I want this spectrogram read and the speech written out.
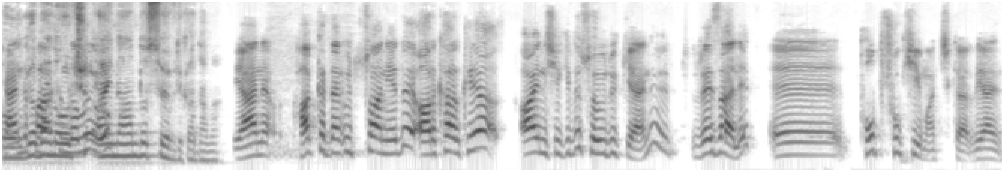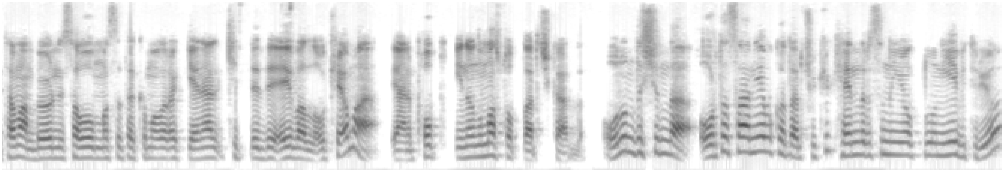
kendi Tolga ben Orçun yok. aynı anda sövdük adama. Yani hakikaten 3 saniyede arka arkaya aynı şekilde sövdük yani. Rezalet. Ee, top çok iyi maç çıkardı. Yani tamam Burnley savunması takım olarak genel kitledi eyvallah okey ama yani Pop inanılmaz toplar çıkardı. Onun dışında orta saniye bu kadar çökük. Henderson'ın yokluğu niye bitiriyor?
